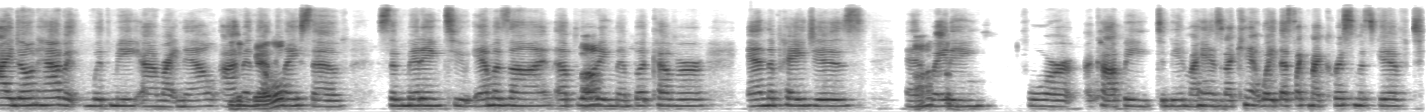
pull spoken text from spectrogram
I don't have it with me uh, right now. I'm in available? that place of submitting to Amazon, uploading oh. the book cover and the pages and awesome. waiting for a copy to be in my hands and I can't wait. That's like my Christmas gift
